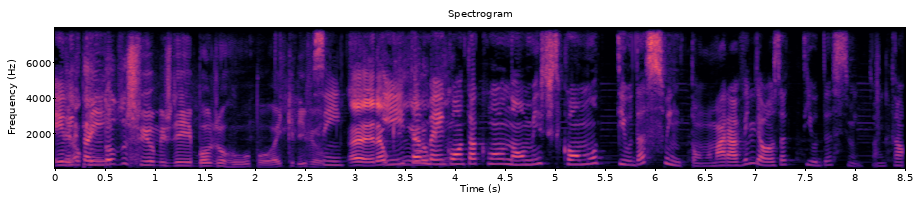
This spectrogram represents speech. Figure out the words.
Ele, Ele, tá tem. em todos os filmes de Joon-ho, pô, é incrível. Sim. É, ele é o e Kim, é o também Kim. conta com nomes como Tilda Swinton, a maravilhosa Tilda Swinton. Então,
